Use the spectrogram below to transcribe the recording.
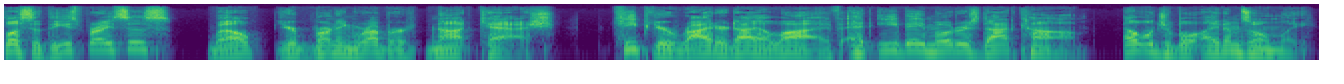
Plus, at these prices, well, you're burning rubber, not cash. Keep your ride or die alive at ebaymotors.com. Eligible items only.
